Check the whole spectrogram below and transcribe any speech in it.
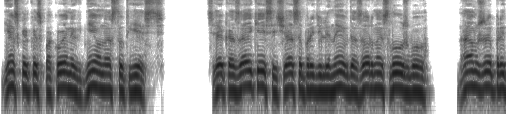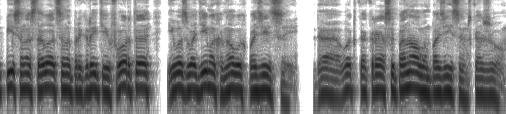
несколько спокойных дней у нас тут есть. Все казаки сейчас определены в дозорную службу. Нам же предписано оставаться на прикрытии форта и возводимых новых позиций. Да, вот как раз и по новым позициям скажу.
